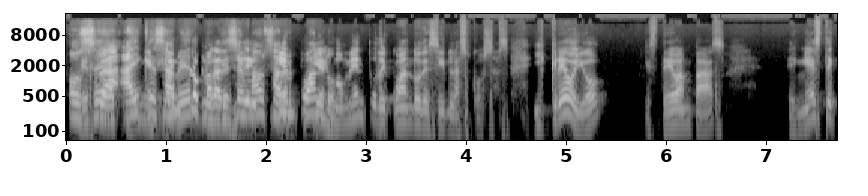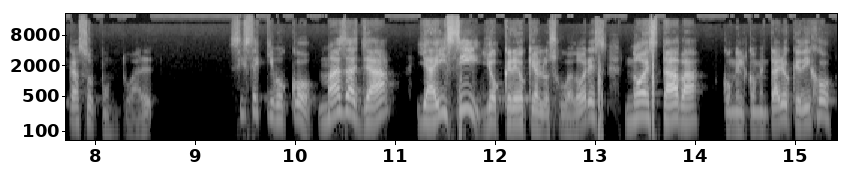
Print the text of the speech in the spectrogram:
O Esto sea, hay que saber lo para que decir el saber tiempo y el cuándo. momento de cuándo decir las cosas. Y creo yo, Esteban Paz, en este caso puntual, sí se equivocó. Más allá, y ahí sí, yo creo que a los jugadores no estaba con el comentario que dijo,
